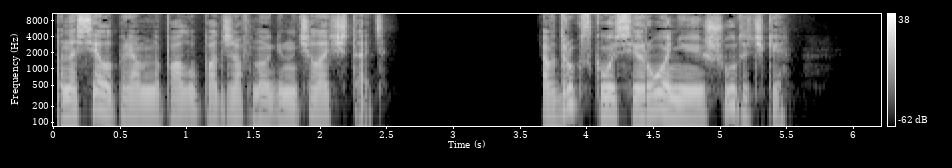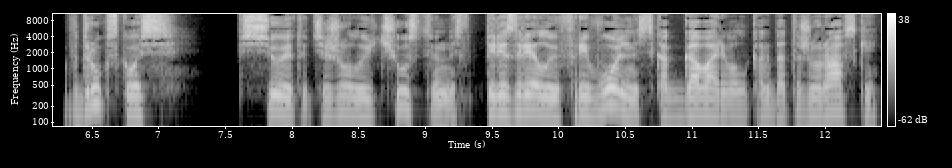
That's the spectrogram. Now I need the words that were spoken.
Она села прямо на полу, поджав ноги, начала читать. А вдруг сквозь иронию и шуточки, вдруг сквозь всю эту тяжелую чувственность, перезрелую фривольность, как говаривал когда-то Журавский,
